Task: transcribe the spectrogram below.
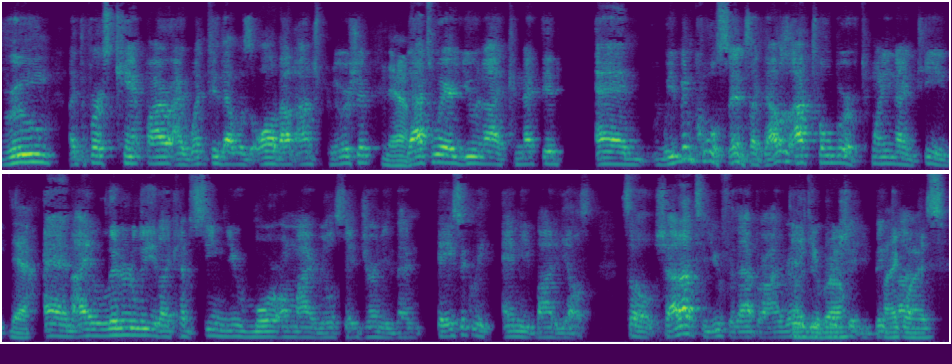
room, like the first campfire I went to that was all about entrepreneurship. Yeah. That's where you and I connected and we've been cool since. Like that was october of 2019 Yeah. and i literally like have seen you more on my real estate journey than basically anybody else. So shout out to you for that bro. I really Thank do you, appreciate you big time. Likewise.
